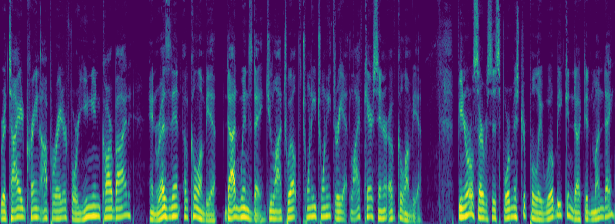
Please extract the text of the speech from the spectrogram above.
retired crane operator for Union Carbide and resident of Columbia, died Wednesday, July 12, 2023 at Life Care Center of Columbia. Funeral services for Mr. Pulley will be conducted Monday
